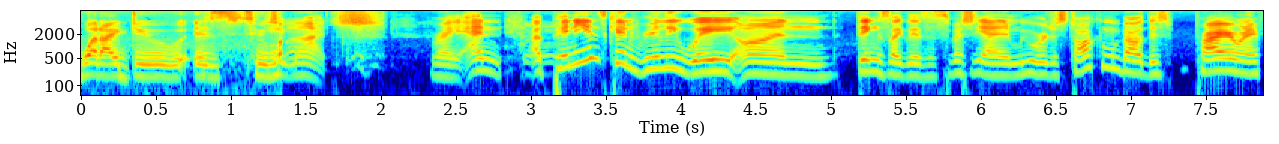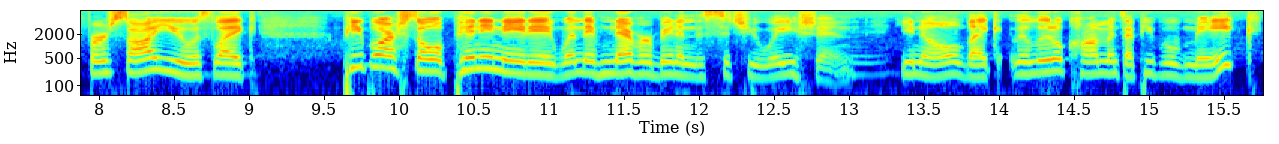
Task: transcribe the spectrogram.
what I do is too, too much. much. Right. And so, opinions can really weigh on things like this, especially and we were just talking about this prior when I first saw you. It's like people are so opinionated when they've never been in this situation. Mm-hmm. You know, like the little comments that people make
